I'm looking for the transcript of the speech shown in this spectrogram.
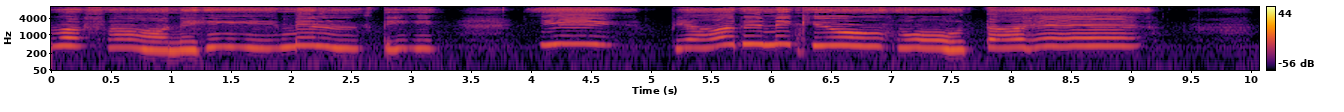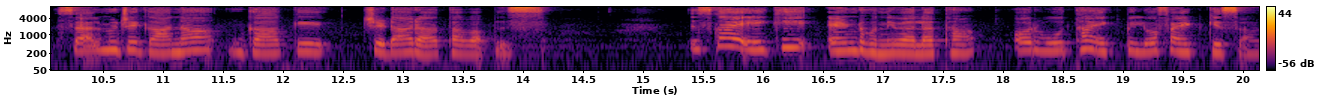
वफा नहीं मिलती? ये प्यार में क्यों होता है? सैल मुझे गाना गा के चिढ़ा रहा था वापस। इसका एक ही एंड होने वाला था और वो था एक पिलो फाइट के साथ।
